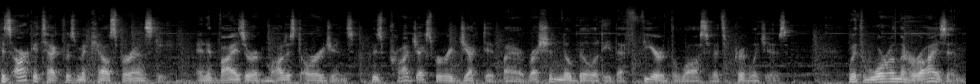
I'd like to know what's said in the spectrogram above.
His architect was Mikhail Speransky, an advisor of modest origins whose projects were rejected by a Russian nobility that feared the loss of its privileges. With war on the horizon,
